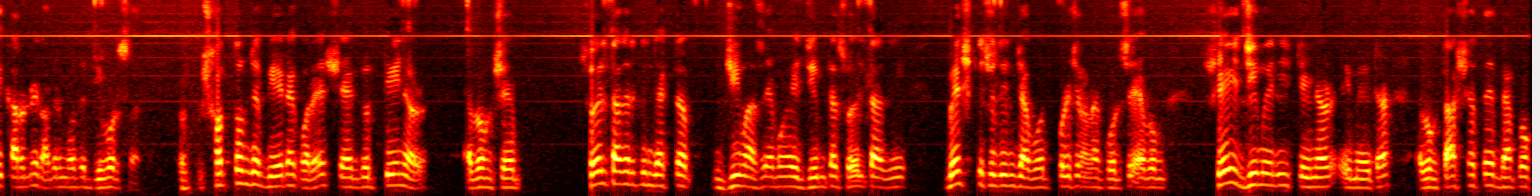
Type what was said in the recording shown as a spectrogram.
এই কারণে তাদের মধ্যে ডিভোর্স হয়। সপ্তম যে বিয়েটা করে, সে একজন ট্রেনার এবং সে সোহেল তাদের কিন্তু একটা জিম আছে এবং এই জিমটা সোহেল তাজই বেশ কিছুদিন যাবৎ পরিচালনা করছে এবং সেই জিমেরই ট্রেনার এই মেয়েটা এবং তার সাথে ব্যাপক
